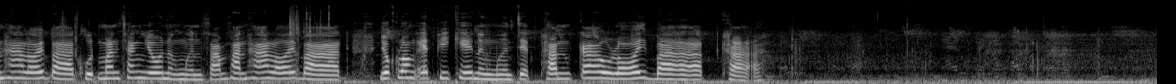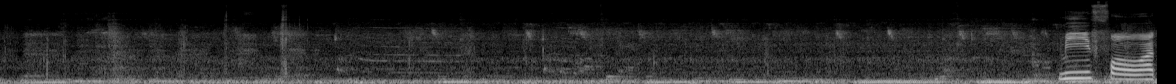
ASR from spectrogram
9,500 บาท ขุดมันช่างโย 13,500 บาท ยกล่อง SPK 17,900 บาทค่ะมีฟอร์ด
